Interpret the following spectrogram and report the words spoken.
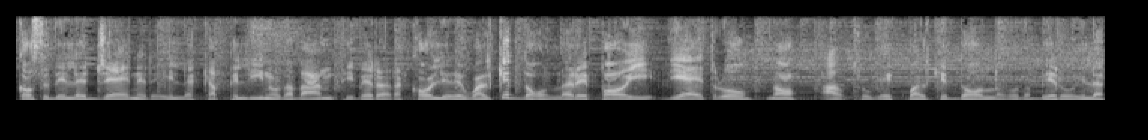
cose del genere, il cappellino davanti per raccogliere qualche dollaro e poi dietro, no? Altro che qualche dollaro, davvero il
